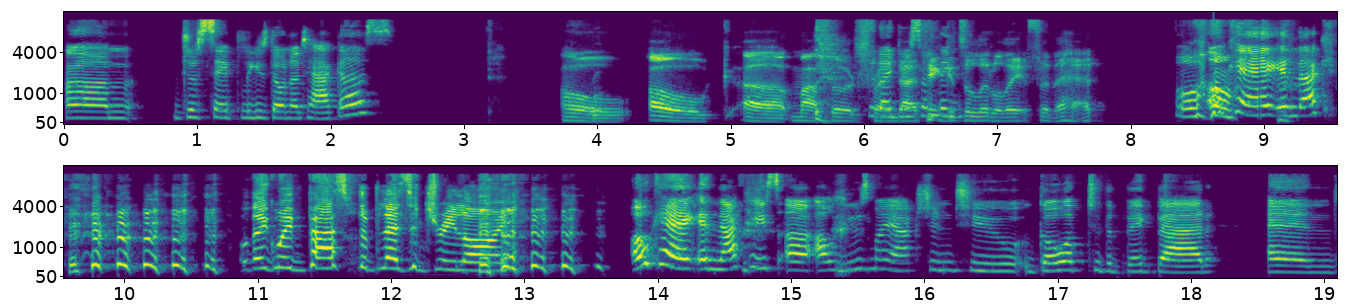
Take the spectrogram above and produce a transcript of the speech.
Um, just say please don't attack us. Oh, oh, uh, my lord Should I friend, I, think it's a little late for that. Oh, Okay, in that I think we've passed the pleasantry line. Okay, in that case, uh, I'll use my action to go up to the big bad and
